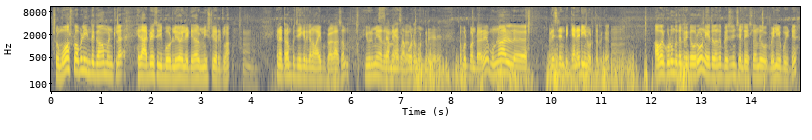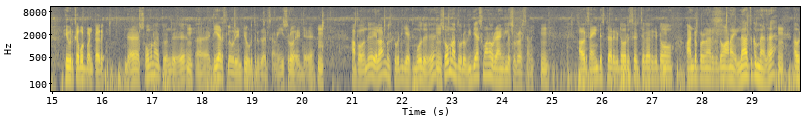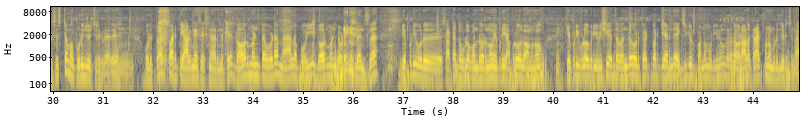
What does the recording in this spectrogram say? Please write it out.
ஸோ மோஸ்ட் ப்ராபப்ளி இந்த கவர்மெண்ட்டில் ஏதாவது அட்வைசரி போர்ட்லையோ இல்லாட்டி ஏதாவது மினிஸ்ட்ரியோ இருக்கலாம். ஏன்னா ட்ரம்ப் ஜெயிக்கிறதுக்கான வாய்ப்பு பிரகாசம். இவருமே அதை செம்மையாக சப்போர்ட் பண்ணிருக்காரு. சப்போர்ட் பண்ணுறாரு முன்னாள் பிரசிடென்ட் கெனடின்னு ஒருத்தர் இருக்கார். அவர் குடும்பத்தில் இருக்கவரும் நேற்று வந்து பிரசிடென்ஷியல் ரேஸ்லேருந்து வெளியே போயிட்டு இவருக்கு சப்போர்ட் பண்ணிட்டாரு. இந்த சோமநாத் வந்து டிஆர்எஸ்ல ஒரு இன்டர்வியூ கொடுத்துருக்காரு சாமி இஸ்ரோ ஹெட் அப்போ வந்து எலான் மஸ்கை பற்றி கேட்கும்போது சோமநாத் ஒரு வித்தியாசமான ஒரு ஆங்கிளில் சொல்றாரு சாமி. அவர் சயின்டிஸ்டாக இருக்கட்டும் ரிசர்ச்சராக இருக்கட்டும் ஆண்டர்பிரனாக இருக்கட்டும் ஆனால் எல்லாத்துக்கும் மேலே அவர் சிஸ்டமை புரிஞ்சு வச்சிருக்கிறாரு. ஒரு தேர்ட் பார்ட்டி ஆர்கனைசேஷனாக இருந்துட்டு கவர்மெண்ட்டை விட மேலே போய் கவர்மெண்ட்டோட இன்ஃப்ளூயன்ஸில் எப்படி ஒரு சட்டத்தை உள்ளே கொண்டு வரணும் எப்படி அப்ரூவல் வாங்கணும் எப்படி இவ்வளோ பெரிய விஷயத்தை வந்து ஒரு தேர்ட் பார்ட்டியாக இருந்து எக்ஸிக்யூட் பண்ண முடியணுங்கிறத அவரால் கிராக் பண்ண முடிஞ்சிருச்சுன்னா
